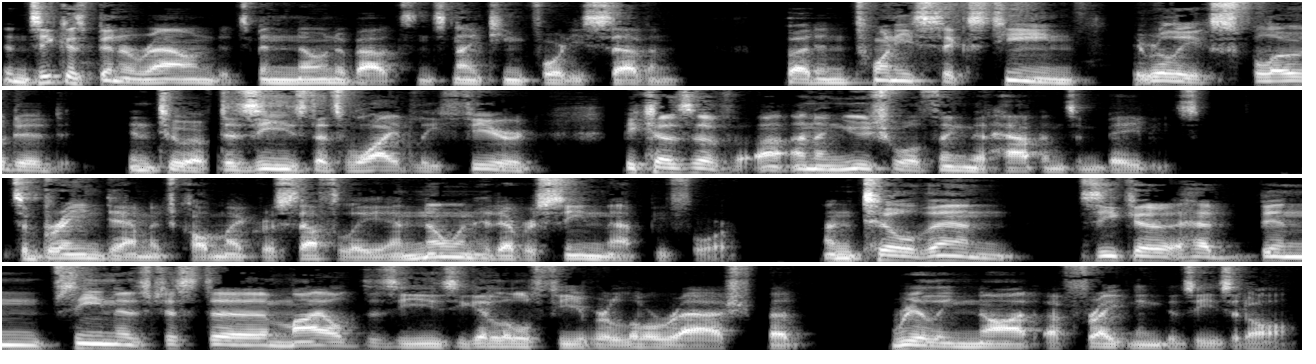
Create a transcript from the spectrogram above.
And Zika's been around, it's been known about since 1947. But in 2016, it really exploded into a disease that's widely feared because of uh, an unusual thing that happens in babies. It's a brain damage called microcephaly, and no one had ever seen that before. Until then, Zika had been seen as just a mild disease. You get a little fever, a little rash, but really not a frightening disease at all.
